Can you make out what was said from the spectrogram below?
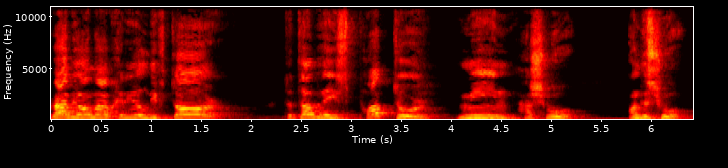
Rabbi Omar liftar. To tell me that he's potur mean hashvur on the shvur.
